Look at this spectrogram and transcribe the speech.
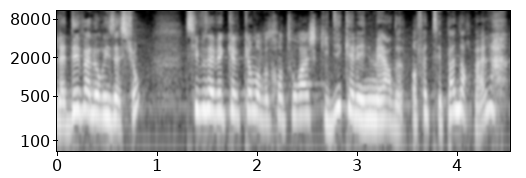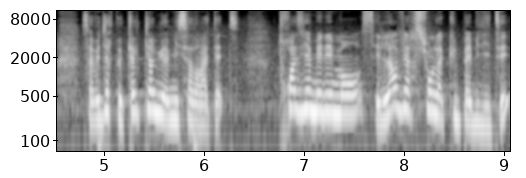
La dévalorisation. Si vous avez quelqu'un dans votre entourage qui dit qu'elle est une merde, en fait, c'est pas normal. Ça veut dire que quelqu'un lui a mis ça dans la tête. Troisième élément, c'est l'inversion de la culpabilité.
